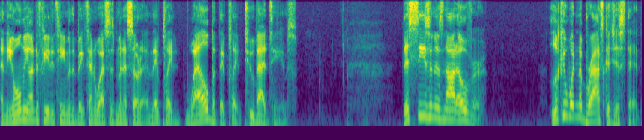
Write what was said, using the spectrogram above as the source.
And the only undefeated team in the Big Ten West is Minnesota. And they've played well, but they've played two bad teams. This season is not over. Look at what Nebraska just did.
